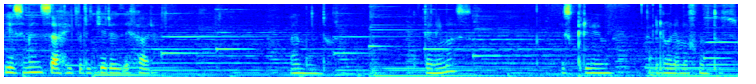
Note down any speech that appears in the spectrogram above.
y ese mensaje que le quieres dejar al mundo. ¿Te animas? Escríbeme y lo haremos juntos.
